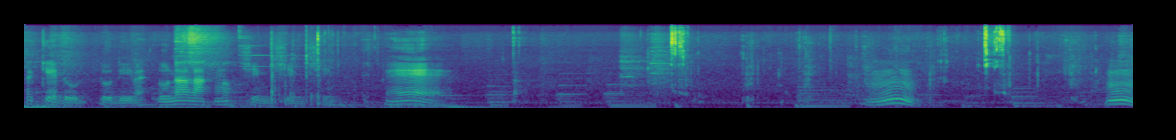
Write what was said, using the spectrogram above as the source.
ถ้าเกดดูดูดีไหมดูน่ารักเนาะชิมชิมชิมแม่อืมอืม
